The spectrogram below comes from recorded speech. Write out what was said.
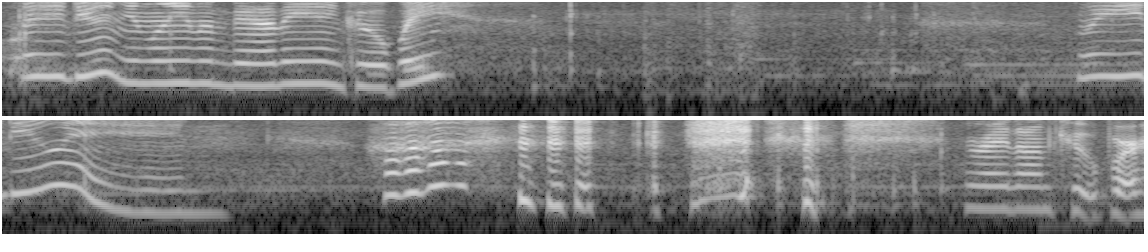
what are you doing? You laying on Daddy and Kobe? What are you doing? right on Cooper.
